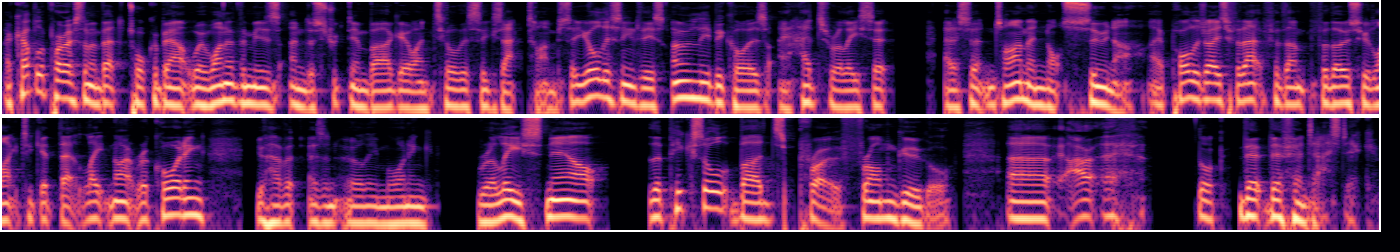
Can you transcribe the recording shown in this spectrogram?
a couple of products I'm about to talk about where one of them is under strict embargo until this exact time. So you're listening to this only because I had to release it at a certain time and not sooner. I apologize for that for them for those who like to get that late night recording. You have it as an early morning release. Now, the Pixel Buds Pro from Google uh, look, they're, they're fantastic.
